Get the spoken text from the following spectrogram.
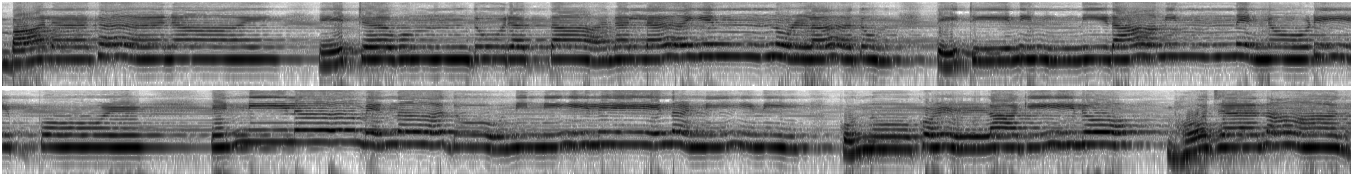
ബാലകനായി. ഏറ്റവും ദൂരത്താനല്ല എന്നുള്ളതും തെറ്റി നിന്നിടാമിന്നെന്നോടിപ്പോൾ. എന്നീലമെന്നതു നിന്നിലേ നണ്ണി നീ കൊന്നുകൊള്ളാകിലോ? ഭോജനാഥ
